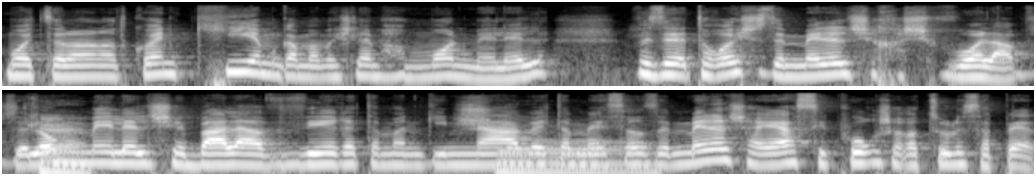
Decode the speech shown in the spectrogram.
כמו אצל לונרד כהן, כי הם גם, יש להם המון מלל, ואתה רואה שזה מלל שחשבו עליו, זה לא כן. מלל שבא להעביר את המנגינה שהוא- ואת המסר, זה מלל שהיה סיפור שרצו לספר.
